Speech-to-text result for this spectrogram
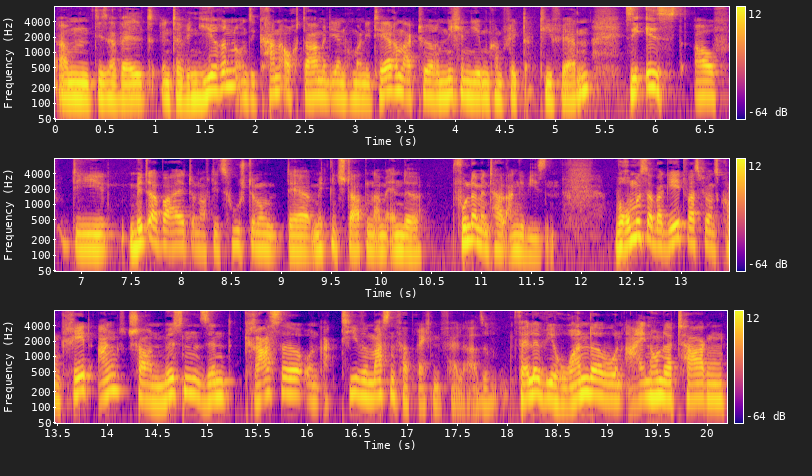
ähm, dieser Welt intervenieren und sie kann auch da mit ihren humanitären Akteuren nicht in jedem Konflikt aktiv werden. Sie ist auf die Mitarbeit und auf die Zustimmung der Mitgliedstaaten am Ende fundamental angewiesen. Worum es aber geht, was wir uns konkret anschauen müssen, sind krasse und aktive Massenverbrechenfälle. Also Fälle wie Ruanda, wo in 100 Tagen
